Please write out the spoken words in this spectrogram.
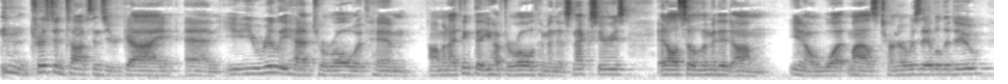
Tristan Thompson's your guy, and you, you really had to roll with him. Um, and I think that you have to roll with him in this next series. It also limited, um, you know, what Miles Turner was able to do.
